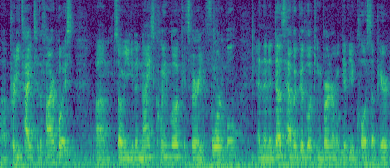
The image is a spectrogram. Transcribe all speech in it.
uh, pretty tight to the fireplace. Um, so you get a nice clean look, it's very affordable, and then it does have a good looking burner. We'll give you a close up here.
